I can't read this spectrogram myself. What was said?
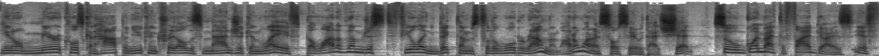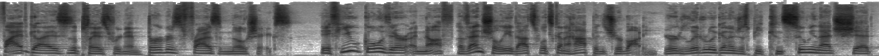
you know, miracles can happen. You can create all this magic in life. A lot of them just feel like victims to the world around them. I don't want to associate with that shit. So going back to Five Guys, if Five Guys is a place where you get burgers, fries, and milkshakes, if you go there enough, eventually that's what's going to happen to your body. You're literally going to just be consuming that shit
